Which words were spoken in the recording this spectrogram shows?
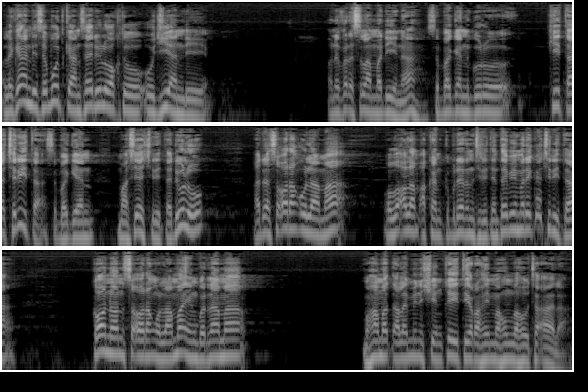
Oleh karena disebutkan saya dulu waktu ujian di Universitas Islam Madinah, sebagian guru kita cerita, sebagian masih cerita dulu ada seorang ulama, Allah alam akan kebenaran cerita, tapi mereka cerita Konon seorang ulama yang bernama Muhammad Alamin Syinqiti rahimahullahu taala,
